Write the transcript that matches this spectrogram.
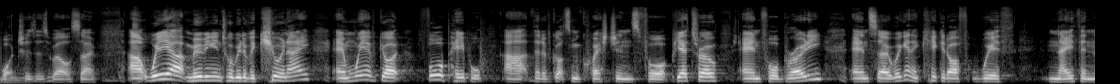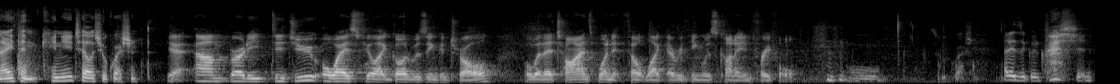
watchers as well. So uh, we are moving into a bit of a Q&A, and we have got four people uh, that have got some questions for Pietro and for Brody, and so we're going to kick it off with Nathan. Nathan, can you tell us your question? Yeah, um, Brody, did you always feel like God was in control, or were there times when it felt like everything was kind of in free fall? that's a good question. That is a good question.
